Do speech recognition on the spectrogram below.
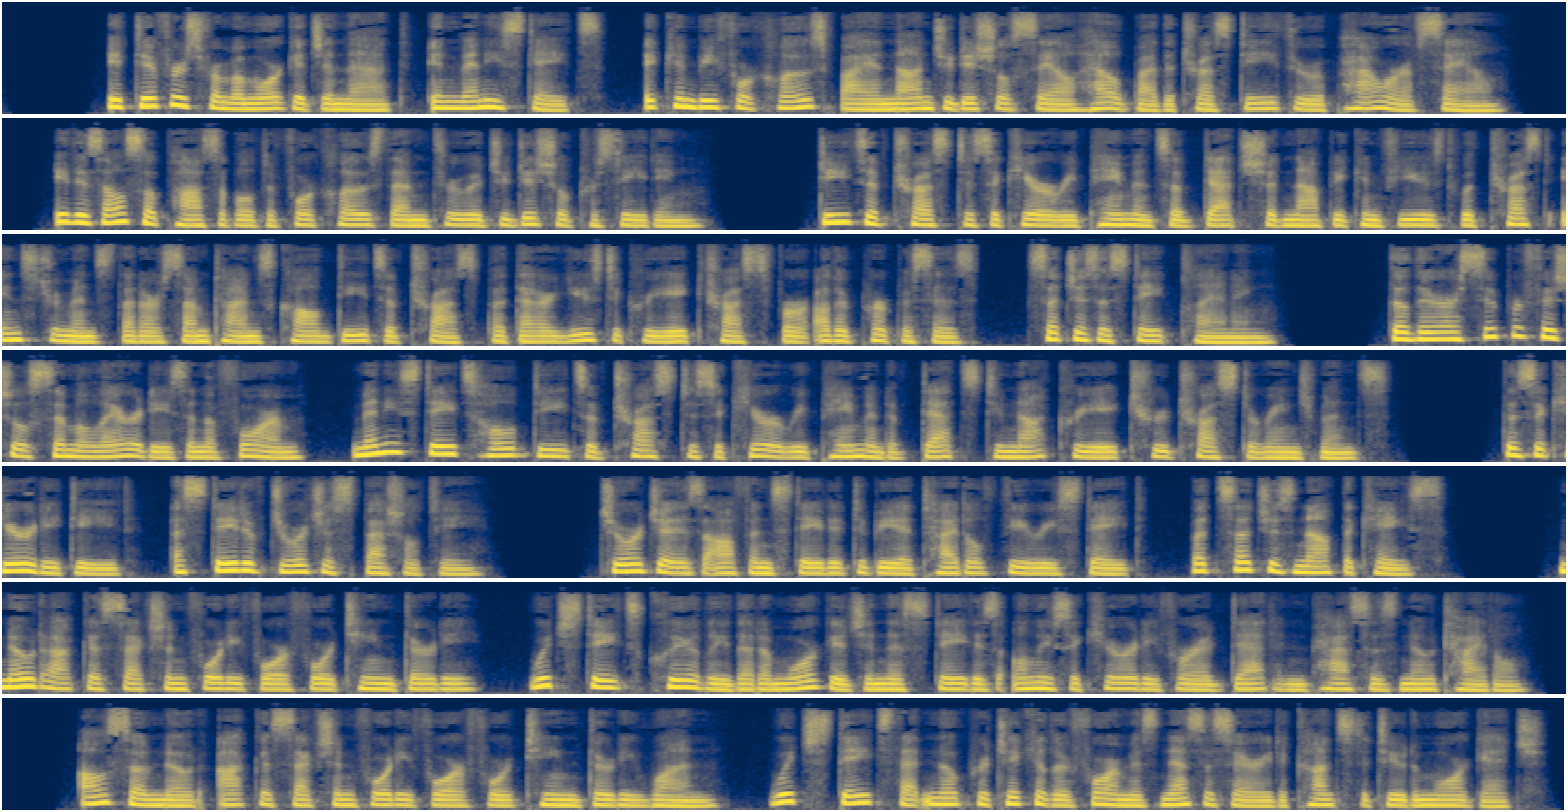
It differs from a mortgage in that, in many states, it can be foreclosed by a non judicial sale held by the trustee through a power of sale. It is also possible to foreclose them through a judicial proceeding. Deeds of trust to secure repayments of debt should not be confused with trust instruments that are sometimes called deeds of trust but that are used to create trusts for other purposes, such as estate planning. Though there are superficial similarities in the form, Many states hold deeds of trust to secure repayment of debts do not create true trust arrangements. The security deed, a state of Georgia specialty. Georgia is often stated to be a title theory state, but such is not the case. Note ACA section 44 1430, which states clearly that a mortgage in this state is only security for a debt and passes no title. Also note ACA section 44 1431, which states that no particular form is necessary to constitute a mortgage.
